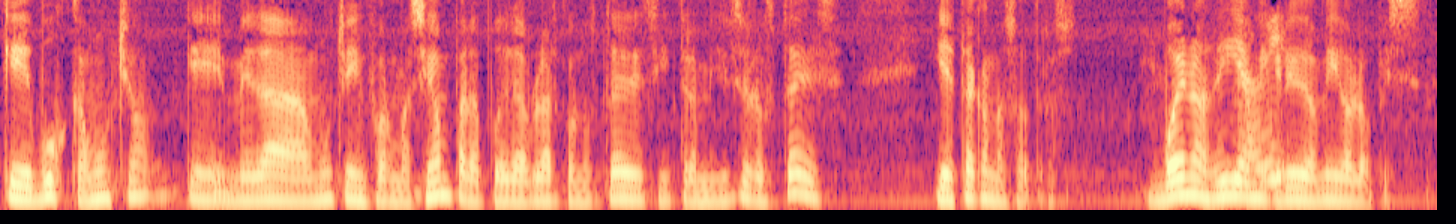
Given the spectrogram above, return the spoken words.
que busca mucho, que me da mucha información para poder hablar con ustedes y transmitírselo a ustedes. Y está con nosotros. Buenos días, mi querido amigo López.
